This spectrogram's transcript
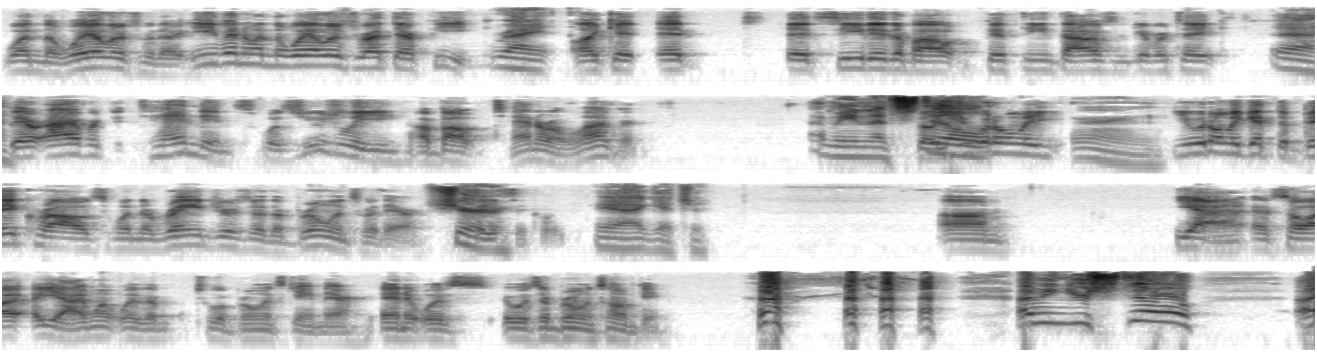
when the Whalers were there, even when the Whalers were at their peak. Right. Like it, it, it seated about 15,000, give or take. Yeah. Their average attendance was usually about 10 or 11. I mean, that's So still. you would only, Mm, you would only get the big crowds when the Rangers or the Bruins were there. Sure. Basically. yeah, I get you. Um, yeah, so I yeah I went with a, to a Bruins game there, and it was it was a Bruins home game. I mean, you're still. I,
